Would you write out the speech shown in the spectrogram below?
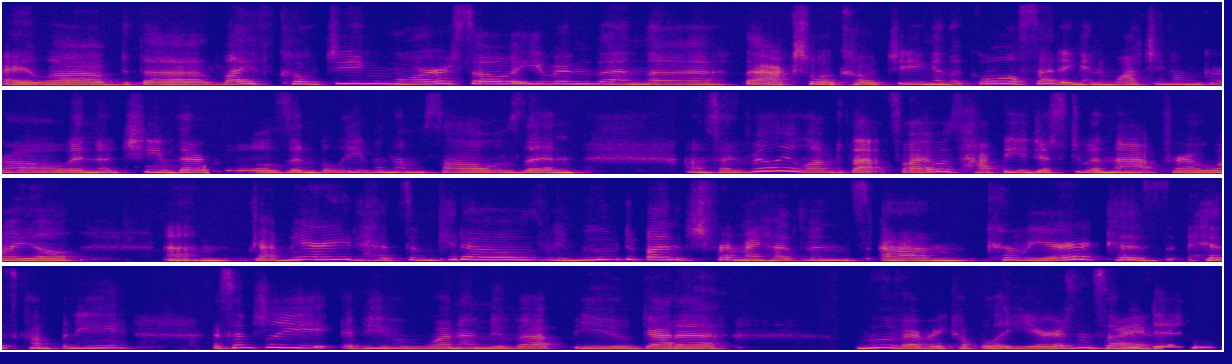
I loved the life coaching more so even than the, the actual coaching and the goal setting and watching them grow and achieve their goals and believe in themselves. And um, so I really loved that. So I was happy just doing that for a while. Um, got married, had some kiddos. We moved a bunch for my husband's um, career because his company, essentially, if you want to move up, you got to move every couple of years. And so right. we did.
